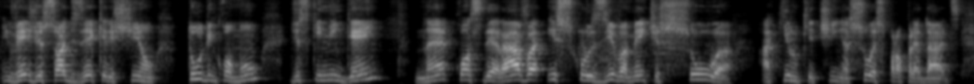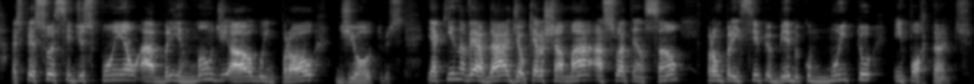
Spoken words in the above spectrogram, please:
em vez de só dizer que eles tinham tudo em comum, diz que ninguém né, considerava exclusivamente sua aquilo que tinha, suas propriedades. As pessoas se dispunham a abrir mão de algo em prol de outros. E aqui, na verdade, eu quero chamar a sua atenção para um princípio bíblico muito importante.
